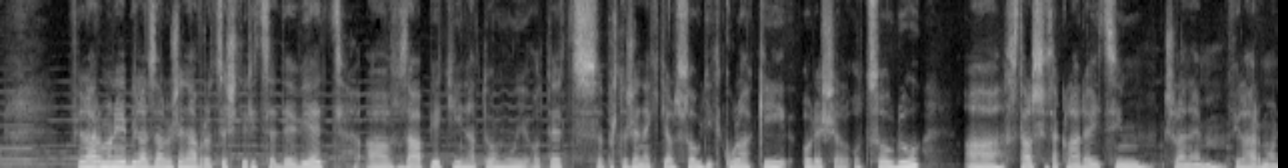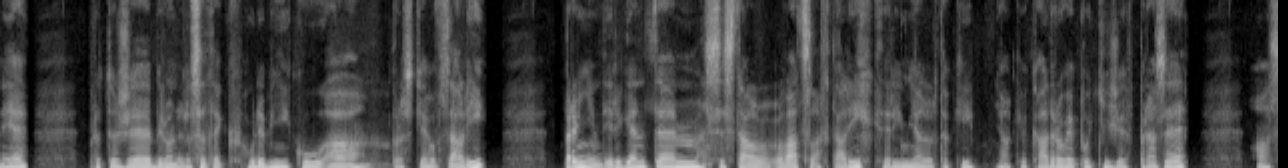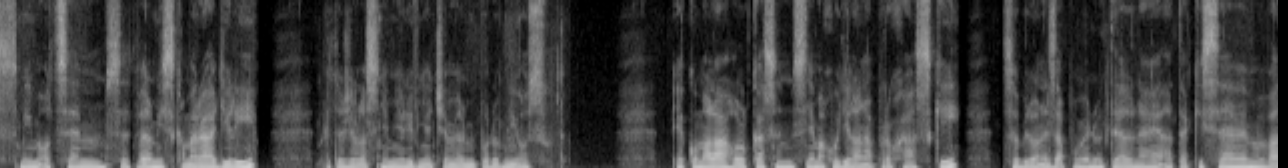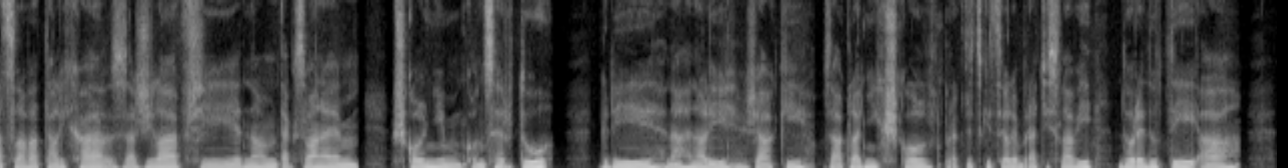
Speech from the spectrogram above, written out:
Filharmonie byla založena v roce 49 a v zápětí na to můj otec, protože nechtěl soudit kulaky, odešel od soudu a stal se zakládajícím členem filharmonie, protože bylo nedostatek hudebníků a prostě ho vzali. Prvním dirigentem se stal Václav Talich, který měl taky nějaké kádrové potíže v Praze a s mým otcem se velmi skamarádili, protože vlastně měli v něčem velmi podobný osud. Jako malá holka jsem s něma chodila na procházky, co bylo nezapomenutelné a taky jsem Václava Talicha zažila při jednom takzvaném školním koncertu, kdy nahnali žáky základních škol prakticky celé Bratislavy do Reduty a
